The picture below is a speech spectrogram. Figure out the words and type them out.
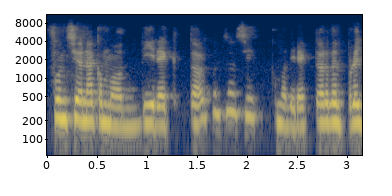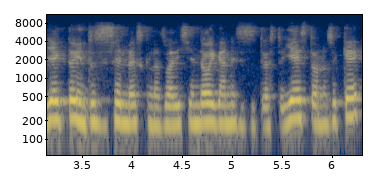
funciona como director, pues sí, como director del proyecto y entonces él no es que nos va diciendo, oiga, necesito esto y esto, no sé qué,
